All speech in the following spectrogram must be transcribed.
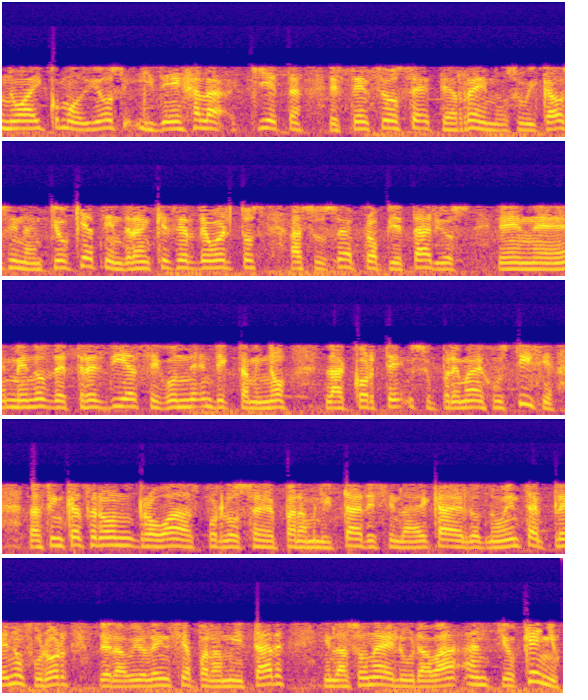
no hay como Dios y déjala quieta. Extensos eh, terrenos ubicados en Antioquia tendrán que ser devueltos a sus eh, propietarios en menos de tres días, según dictaminó la Corte Suprema de Justicia. Las fincas fueron robadas por los paramilitares en la década de los 90 en pleno furor de la violencia paramilitar militar en la zona del Urabá antioqueño.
